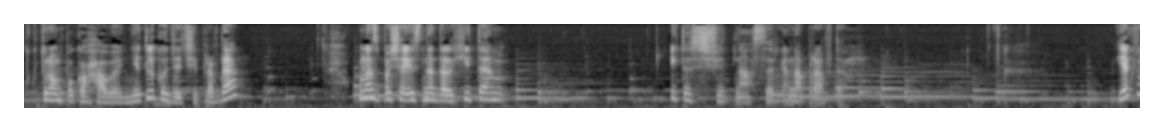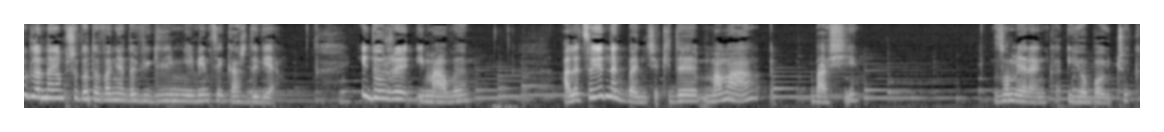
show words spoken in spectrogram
którą pokochały nie tylko dzieci, prawda? U nas Basia jest nadal hitem i to jest świetna seria, naprawdę. Jak wyglądają przygotowania do Wigilii mniej więcej każdy wie. I duży, i mały. Ale co jednak będzie, kiedy mama Basi złamie rękę i obojczyk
